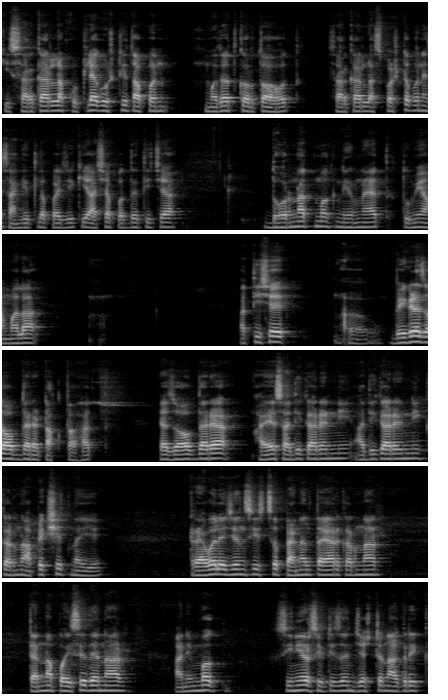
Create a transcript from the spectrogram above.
की सरकारला कुठल्या गोष्टीत आपण मदत करतो आहोत सरकारला स्पष्टपणे सांगितलं पाहिजे की अशा पद्धतीच्या धोरणात्मक निर्णयात तुम्ही आम्हाला अतिशय वेगळ्या जबाबदाऱ्या टाकत आहात. या जबाबदाऱ्या आय एस अधिकाऱ्यांनी अधिकाऱ्यांनी करणं अपेक्षित नाही आहे ट्रॅव्हल एजन्सीजचं पॅनल तयार करणार त्यांना पैसे देणार आणि मग सिनियर सिटीजन ज्येष्ठ नागरिक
